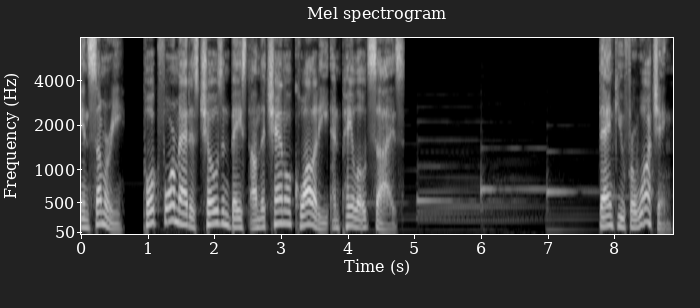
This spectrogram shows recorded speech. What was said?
In summary, PUCCH format is chosen based on the channel quality and payload size. Thank you for watching.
